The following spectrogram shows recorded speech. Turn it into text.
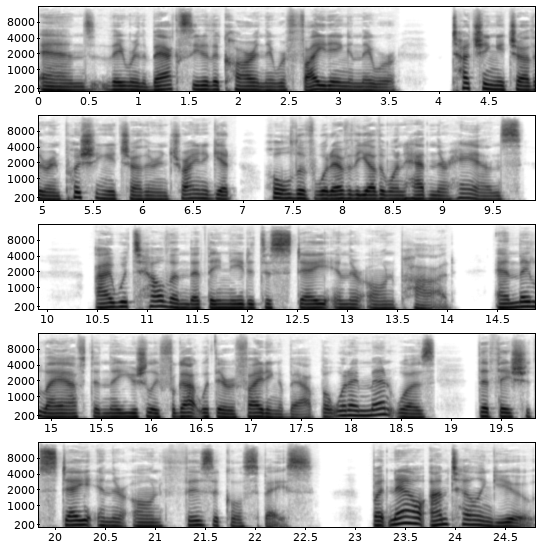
and they were in the back seat of the car and they were fighting and they were touching each other and pushing each other and trying to get hold of whatever the other one had in their hands, I would tell them that they needed to stay in their own pod. And they laughed and they usually forgot what they were fighting about. But what I meant was that they should stay in their own physical space. But now I'm telling you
